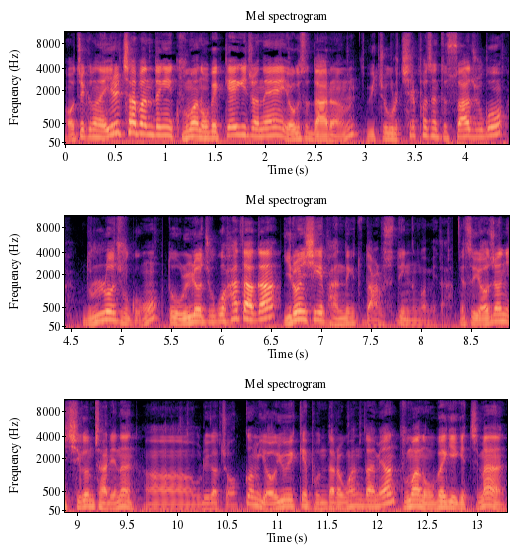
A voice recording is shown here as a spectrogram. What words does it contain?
어쨌거나 1차 반등이 9500 깨기 전에 여기서 나름 위쪽으로 7% 쏴주고 눌러주고 또 올려주고 하다가 이런 식의 반등이 또 나올 수도 있는 겁니다. 그래서 여전히 지금 자리는 어, 우리가 조금 여유 있게 본다라고 한다면 9500이겠지만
